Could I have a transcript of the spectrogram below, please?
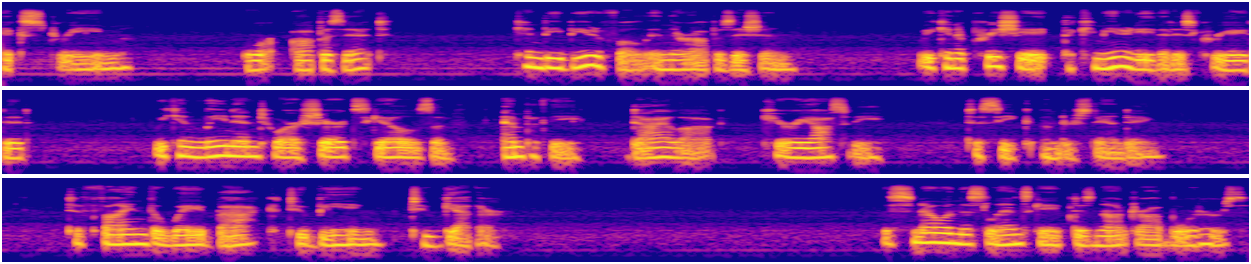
extreme or opposite can be beautiful in their opposition. We can appreciate the community that is created. We can lean into our shared skills of empathy, dialogue, curiosity to seek understanding, to find the way back to being together. The snow in this landscape does not draw borders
